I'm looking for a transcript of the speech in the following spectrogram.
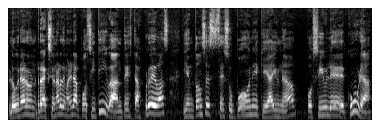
lograron reaccionar de manera positiva ante estas pruebas y entonces se supone que hay una posible cura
